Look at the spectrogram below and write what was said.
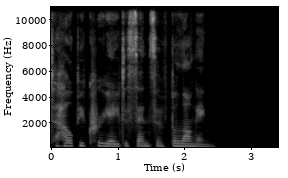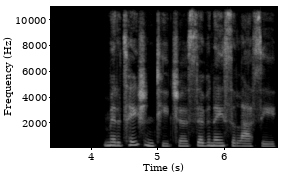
to help you create a sense of belonging. Meditation teacher Sebene Selassie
